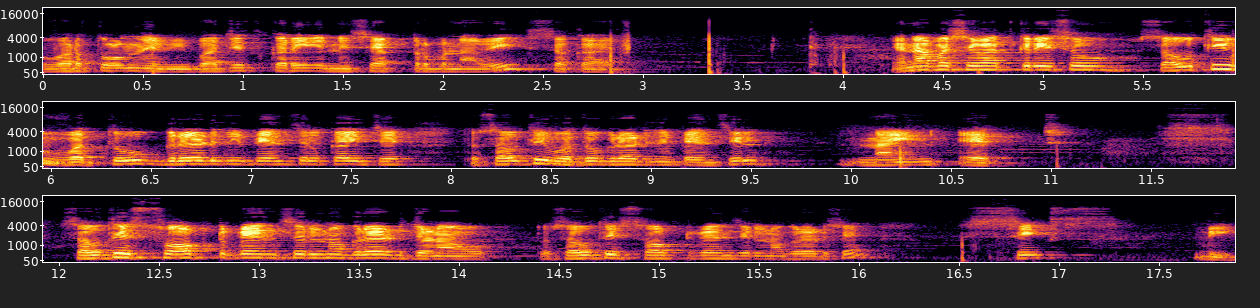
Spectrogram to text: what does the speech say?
વર્તુળને વિભાજિત કરી અને સેક્ટર બનાવી શકાય. એના પછી વાત કરીશું, સૌથી વધુ ગ્રેડની પેન્સિલ કઈ છે? તો સૌથી વધુ ગ્રેડની પેન્સિલ નાઇન એચ. સૌથી સોફ્ટ પેન્સિલનો ગ્રેડ જણાવો. તો સૌથી સોફ્ટ પેન્સિલનો ગ્રેડ છે સિક્સ બી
